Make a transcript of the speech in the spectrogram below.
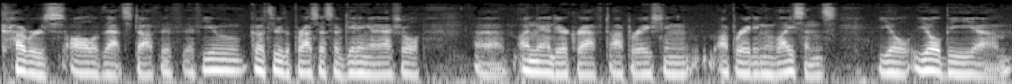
covers all of that stuff. If if you go through the process of getting an actual uh, unmanned aircraft operation operating license, you'll you'll be um,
